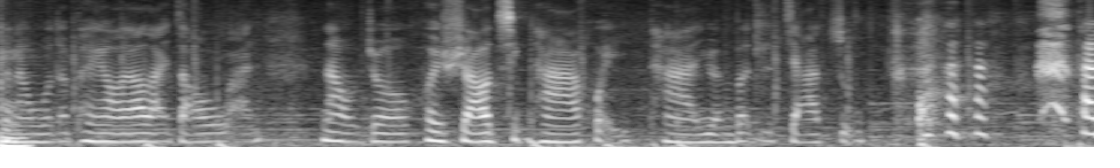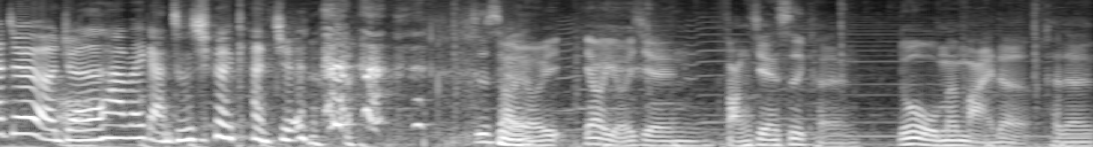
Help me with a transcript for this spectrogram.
可能我的朋友要来找我玩，嗯、那我就会需要请他回他原本的家住。哦 他就有觉得他被赶出去的感觉，至少有一要有一间房间是可能，如果我们买的，可能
